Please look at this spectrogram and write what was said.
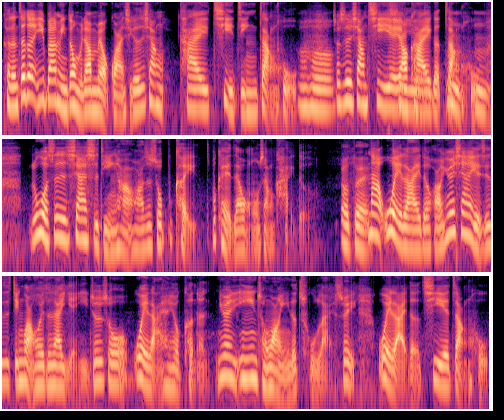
可能这跟一般民众比较没有关系，可是像开迄金账户，嗯、就是像企业要开一个账户，嗯嗯、如果是现在实体银行的话，是说不可以不可以在网络上开的。哦，对。那未来的话，因为现在也就是金管会正在演绎，就是说未来很有可能，因为因应从网银的出来，所以未来的企业账户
